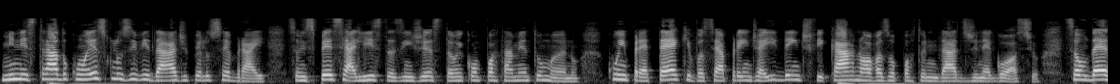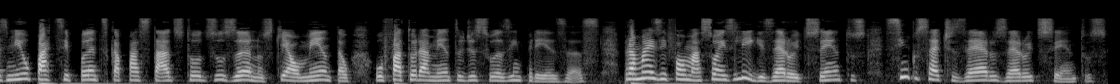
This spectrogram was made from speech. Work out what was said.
ministrado com exclusividade pelo Sebrae. São especialistas em gestão e comportamento humano. Com o Empretec, você aprende a identificar novas oportunidades de negócio. São 10 mil participantes capacitados todos os anos, que aumentam o faturamento de suas empresas. Para mais informações, ligue 0800 570 0800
